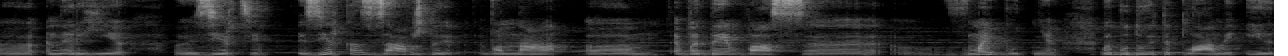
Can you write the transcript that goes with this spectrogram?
е, енергії е, зірці. Зірка завжди вона е, веде вас е, в майбутнє. Ви будуєте плани і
